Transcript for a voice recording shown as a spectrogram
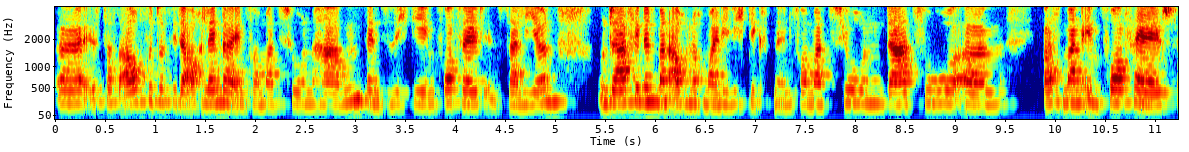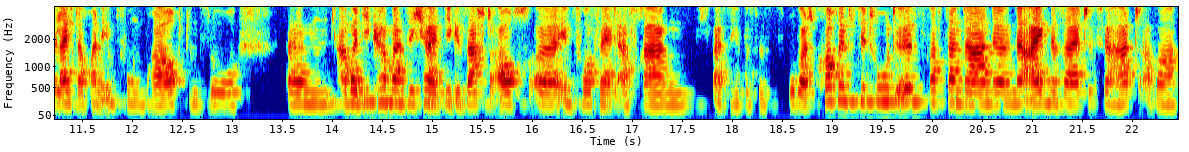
äh, ist das auch so, dass Sie da auch Länderinformationen haben, wenn Sie sich die im Vorfeld installieren. Und da findet man auch nochmal die wichtigsten Informationen dazu, ähm, was man im Vorfeld vielleicht auch an Impfungen braucht und so aber die kann man sich halt, wie gesagt, auch äh, im Vorfeld erfragen. Ich weiß nicht, ob das das Robert-Koch-Institut ist, was dann da eine, eine, eigene Seite für hat, aber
